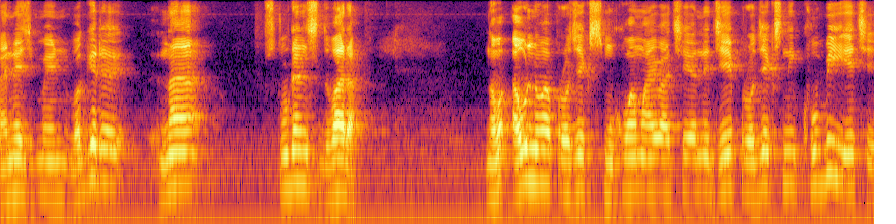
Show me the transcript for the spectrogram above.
management વગેરેના સ્ટુડન્ટ્સ દ્વારા નવા, અવનવા પ્રોજેક્ટ્સ મૂકવામાં આવ્યા છે અને જે પ્રોજેક્ટ્સની ખૂબી એ છે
